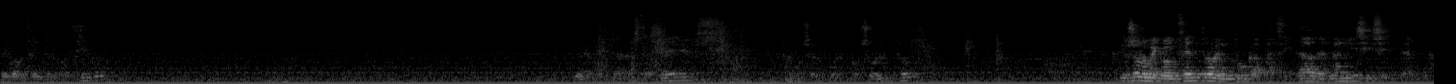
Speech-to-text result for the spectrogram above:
Me concentro contigo. Voy a contar hasta tres. Dejamos el cuerpo suelto. Yo solo me concentro en tu capacidad de análisis interna.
